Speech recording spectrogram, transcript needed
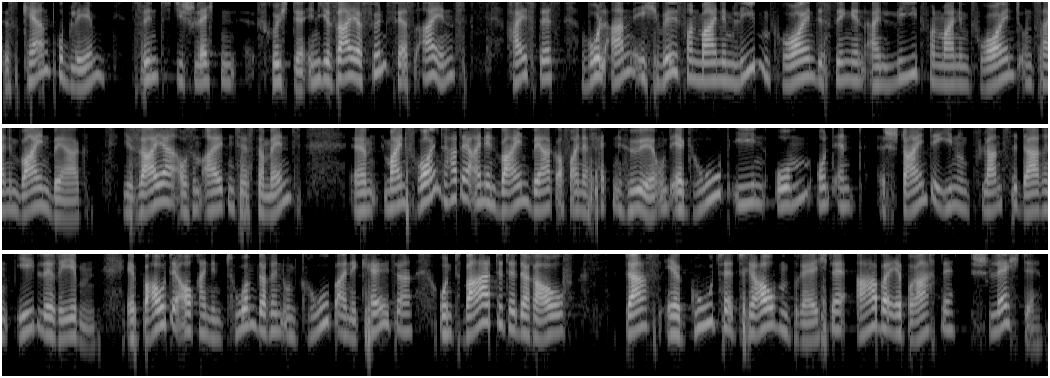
Das Kernproblem sind die schlechten Früchte. In Jesaja 5, Vers 1 heißt es, wohlan, ich will von meinem lieben Freunde singen ein Lied von meinem Freund und seinem Weinberg. Jesaja aus dem Alten Testament. Ähm, mein Freund hatte einen Weinberg auf einer fetten Höhe und er grub ihn um und entsteinte ihn und pflanzte darin edle Reben. Er baute auch einen Turm darin und grub eine Kelter und wartete darauf, dass er gute Trauben brächte, aber er brachte schlechte.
